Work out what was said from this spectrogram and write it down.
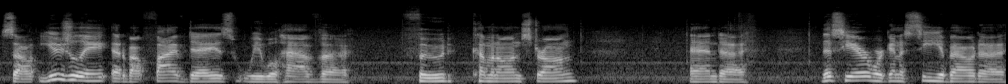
So, usually at about five days, we will have uh, food coming on strong. And uh, this year we're going to see about uh,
